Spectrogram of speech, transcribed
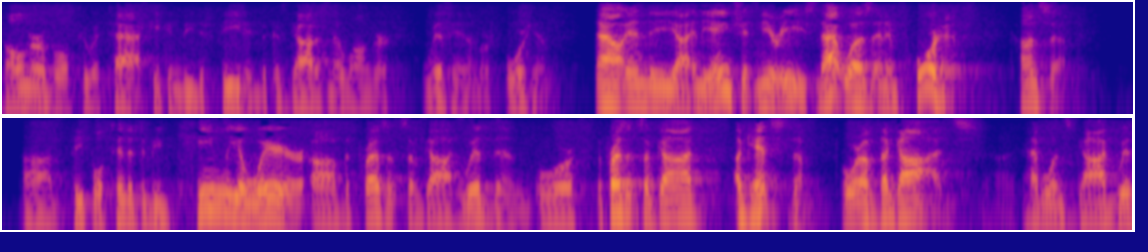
vulnerable to attack. He can be defeated because God is no longer with him or for him. Now, in the uh, in the ancient Near East, that was an important concept. Uh, people tended to be keenly aware of the presence of God with them or the presence of God against them or of the gods. Uh, to have one's God with,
